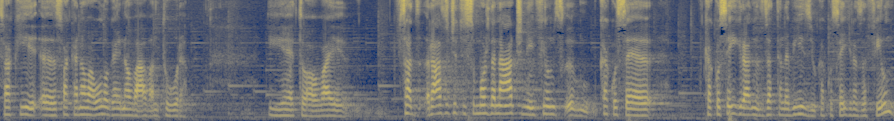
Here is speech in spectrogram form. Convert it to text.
Svaki, e, svaka nova uloga je nova avantura. I eto, ovaj, sad različiti su možda načini film, kako se, kako se igra za televiziju, kako se igra za film.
